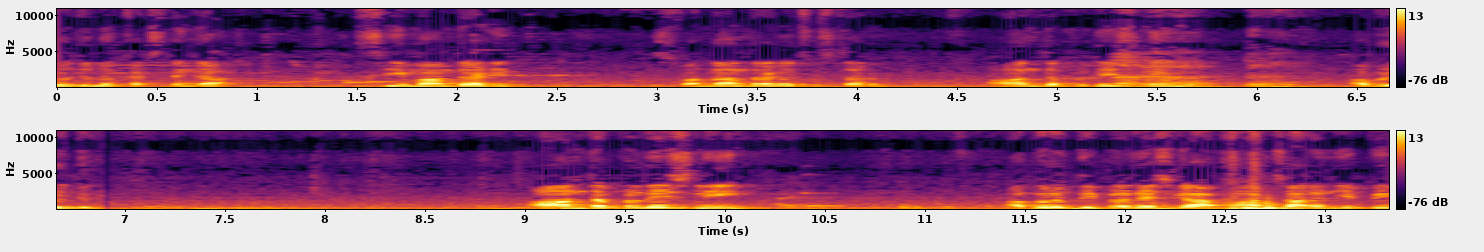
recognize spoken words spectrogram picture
రోజుల్లో ఖచ్చితంగా సీమాంధ్రని స్వర్ణాంధ్రగా చూస్తారు. ఆంధ్రప్రదేశ్ని అభివృద్ధి ఆంధ్రప్రదేశ్ అభివృద్ది అభివృద్ధి ప్రదేశ్గా మార్చాలని చెప్పి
